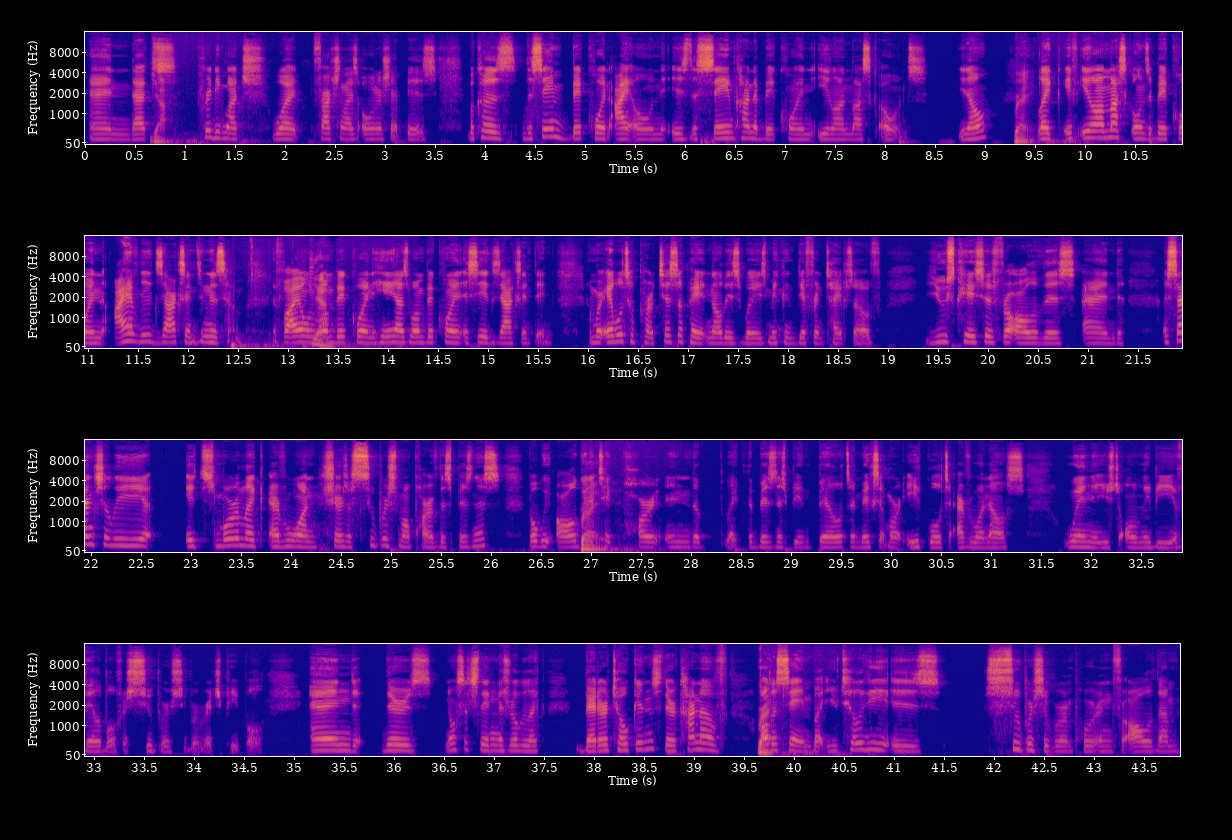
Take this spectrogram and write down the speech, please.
And that's yeah. pretty much what fractionalized ownership is. Because the same bitcoin i own is the same kind of bitcoin elon musk owns you know Right. Like if Elon Musk owns a Bitcoin, I have the exact same thing as him. If I own yeah. one Bitcoin, he has one Bitcoin, it's the exact same thing. And we're able to participate in all these ways, making different types of use cases for all of this. And essentially, it's more like everyone shares a super small part of this business, but we all get right. to take part in the like the business being built and makes it more equal to everyone else when it used to only be available for super super rich people and there's no such thing as really like better tokens they're kind of right. all the same but utility is super super important for all of them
